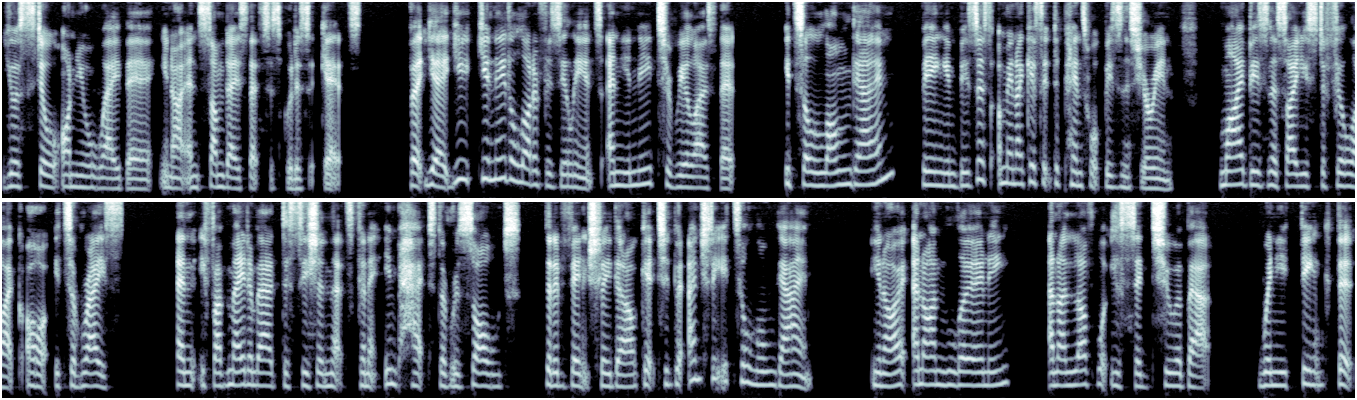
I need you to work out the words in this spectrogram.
you're still on your way there, you know, and some days that's as good as it gets. But yeah, you, you need a lot of resilience and you need to realize that it's a long game. being in business. I mean, I guess it depends what business you're in. My business, I used to feel like, oh, it's a race. And if I've made a bad decision, that's going to impact the result that eventually that I'll get to. But actually, it's a long game, you know, and I'm learning. And I love what you said too about when you think that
